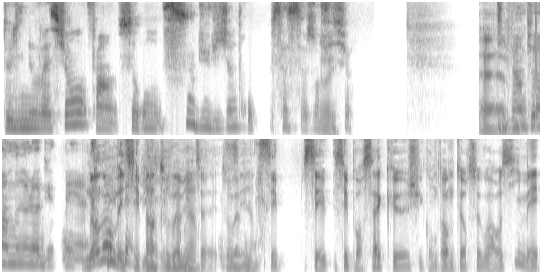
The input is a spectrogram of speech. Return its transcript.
de l'innovation, enfin, seront fous du Vision Pro. Ça, j'en suis sûr. Euh... J'ai fait un peu un monologue. Mais... Euh, non, non, mais c'est bien. tout va bien. tout va bien. C'est pour ça que je suis content de te recevoir aussi. Mais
